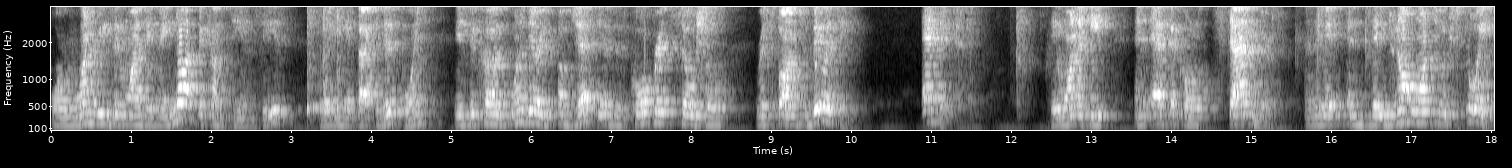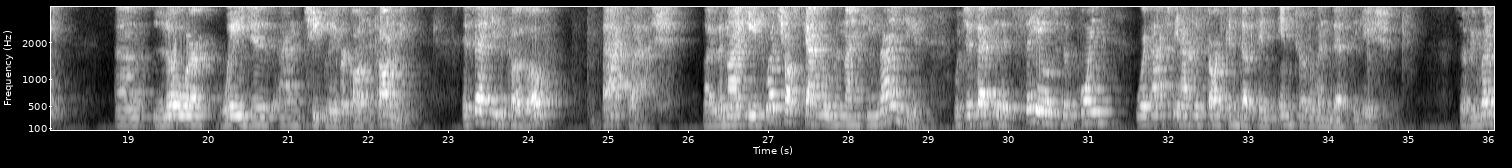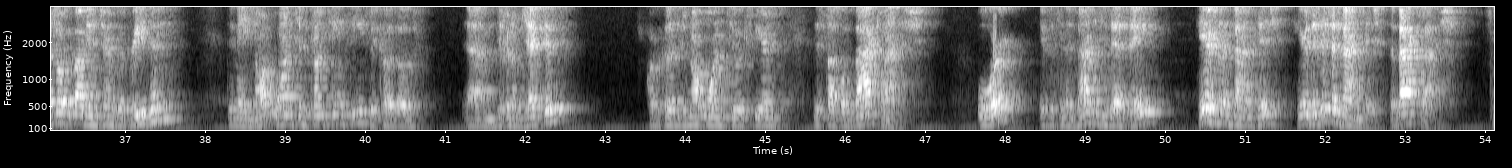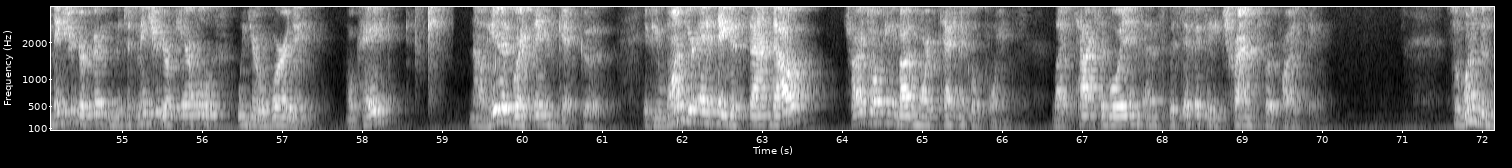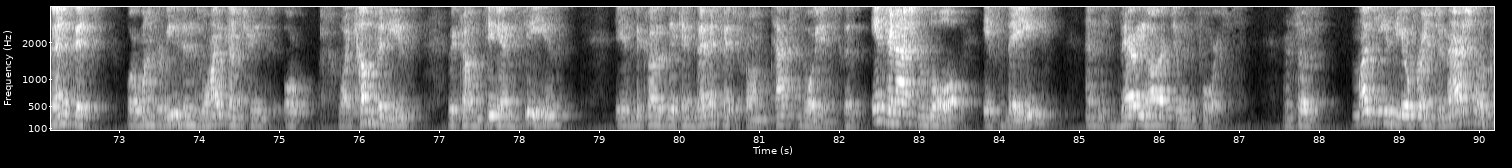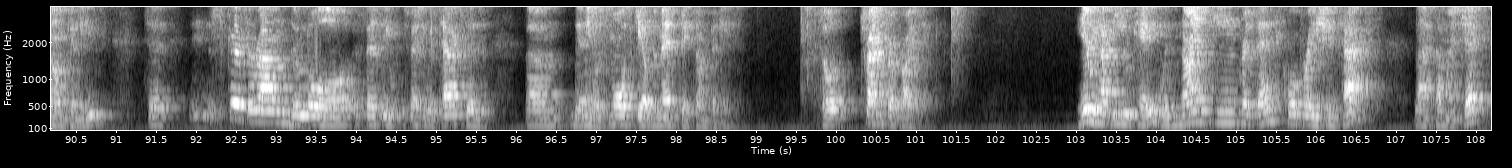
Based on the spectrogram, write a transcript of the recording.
or one reason why they may not become TNCs, relating it back to this point, is because one of their objectives is corporate social responsibility, ethics. They want to keep an ethical standard, and they may, and they do not want to exploit um, lower wages and cheap labor cost economies, especially because of backlash, like the Nike sweatshop scandal in the 1990s which affected its sales to the point where it actually had to start conducting internal investigations. So if you're going to talk about it in terms of reasons, they may not want to become TNCs because of um, different objectives, or because they do not want to experience this type of backlash. Or, if it's an advantages essay, here's an advantage, here's a disadvantage, the backlash. Just make sure you're, just make sure you're careful with your wording, okay? Now here's where things get good. If you want your essay to stand out, try talking about more technical points, like tax avoidance and specifically transfer pricing. So one of the benefits or one of the reasons why countries or why companies become TNCs is because they can benefit from tax avoidance because international law it's vague and it's very hard to enforce. And so it's much easier for international companies to skirt around the law, especially especially with taxes, um, than you know small scale domestic companies. So transfer pricing. Here we have the UK with 19% corporation tax, last time I checked,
